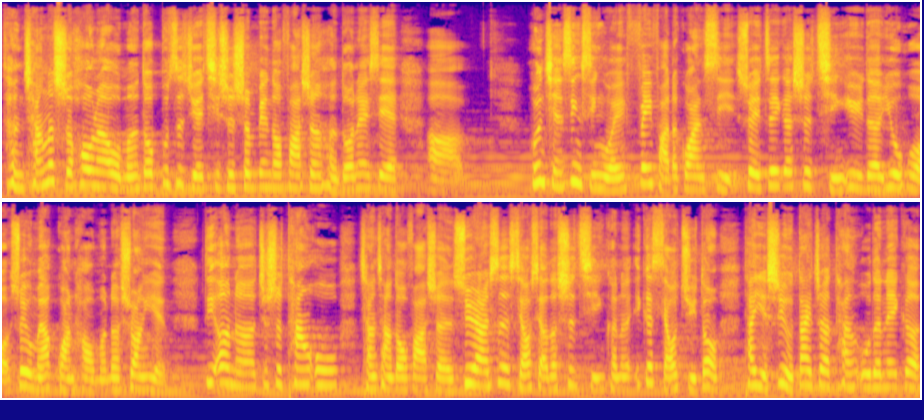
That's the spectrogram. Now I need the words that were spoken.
很长的时候呢，我们都不自觉，其实身边都发生很多那些啊。婚前性行为非法的关系，所以这个是情欲的诱惑，所以我们要管好我们的双眼。第二呢，就是贪污常常都发生，虽然是小小的事情，可能一个小举动，它也是有带着贪污的那个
